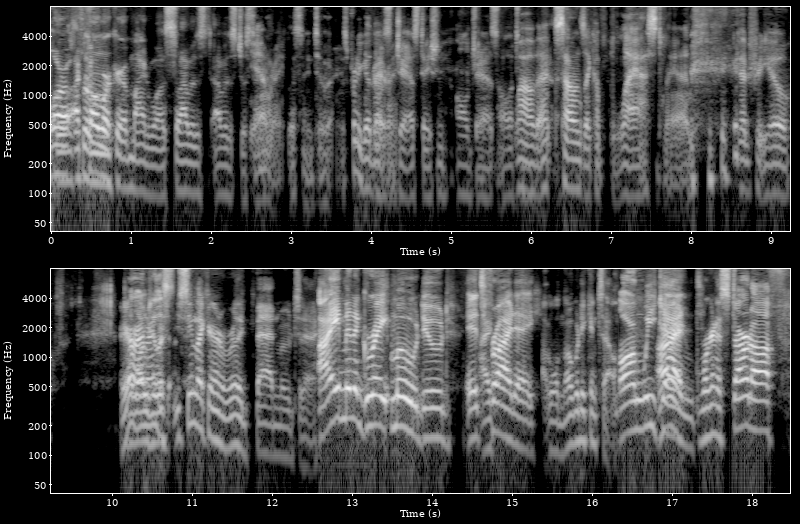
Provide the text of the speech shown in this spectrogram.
Or a wholesome- coworker of mine was, so I was I was just Yeah, right. listening to it. It was pretty good. That Right, a jazz station, all jazz, all the time. Wow, that sounds like a blast, man. Good for you. Are you How all right, long man? you You listen- you seem like you're in a really bad mood today. I'm in a great mood, dude. It's I- Friday. well, nobody can tell. Long All right, weekend. we're gonna start off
